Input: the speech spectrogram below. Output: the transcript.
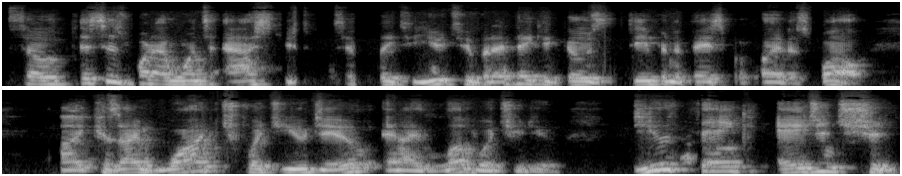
so this is what I want to ask you specifically to YouTube, but I think it goes deep into Facebook Live as well. Because uh, I watch what you do and I love what you do. Do you think agents should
